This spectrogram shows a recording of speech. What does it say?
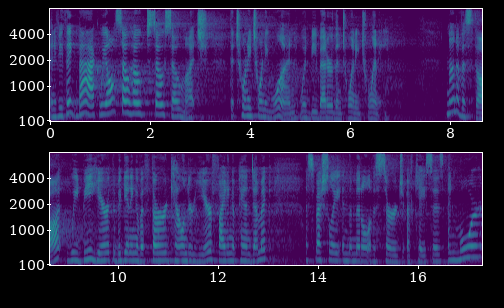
And if you think back, we also hoped so, so much that 2021 would be better than 2020. None of us thought we'd be here at the beginning of a third calendar year fighting a pandemic, especially in the middle of a surge of cases. And more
